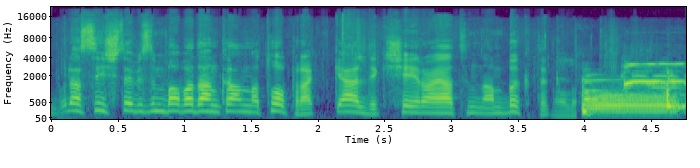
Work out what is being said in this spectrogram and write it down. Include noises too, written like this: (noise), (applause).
Burası işte bizim babadan kalma toprak. Geldik şehir hayatından bıktık. Burası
